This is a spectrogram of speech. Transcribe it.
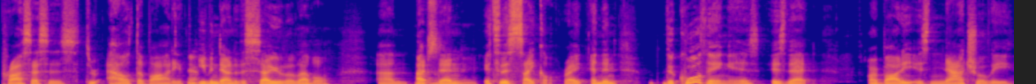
processes throughout the body yeah. even down to the cellular level um, but then it's this cycle, right? And then the cool thing is, is that our body is naturally,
